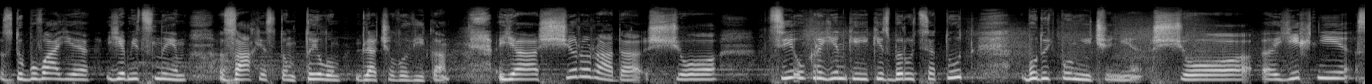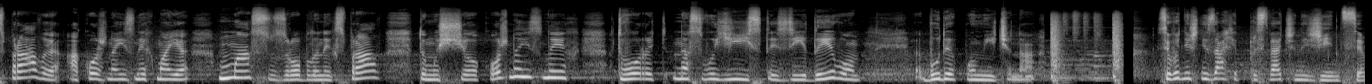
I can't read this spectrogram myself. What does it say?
здобуває є міцним захистом, тилом для чоловіка. Я щиро рада, що ці українки, які зберуться тут, будуть помічені, що е, їхні справи, а кожна із них має масу зроблених справ, тому що кожна із них творить на своїй стезі диво, буде помічена. Сьогоднішній захід присвячений жінці,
